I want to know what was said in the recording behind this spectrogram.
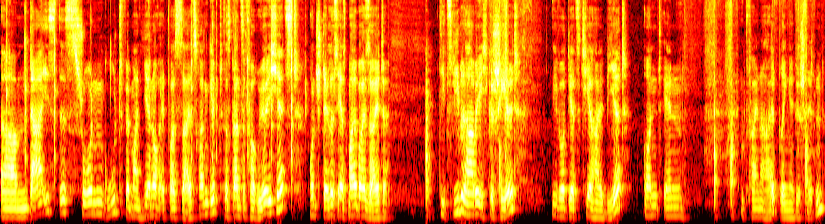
ähm, da ist es schon gut, wenn man hier noch etwas Salz ran gibt. Das Ganze verrühre ich jetzt und stelle es erstmal beiseite. Die Zwiebel habe ich geschält. Die wird jetzt hier halbiert und in feine Halbringe geschnitten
